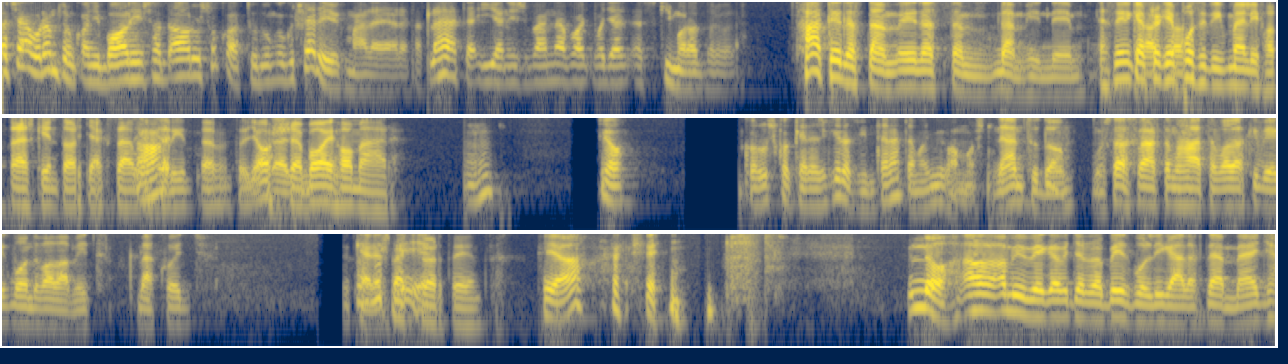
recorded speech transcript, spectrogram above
a csávó nem tudunk annyi balhésat, de arról sokat tudunk, akkor cseréljük már le erre. Tehát lehet-e ilyen is benne, vagy, vagy ez, ez kimarad belőle? Hát én ezt nem, én ezt nem, nem hinném. Ezt én inkább csak egy pozitív mellékhatásként tartják számon szerintem. Hogy az se baj, ha már. Uh-huh. Jó. Kaluska keresgél az interneten, vagy mi van most? Nem tudom. Most azt vártam, hát ha valaki még mond valamit, meg hogy keresgél. Most megtörtént. Ja. No, ami még a baseball ligának nem megy,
